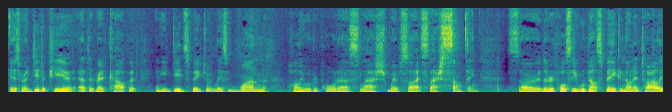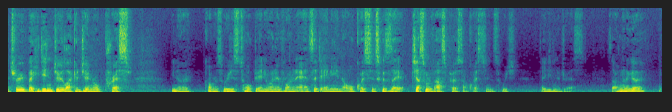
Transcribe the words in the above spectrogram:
Ezra did appear at the red carpet and he did speak to at least one Hollywood reporter slash website slash something. So the reports that he would not speak are not entirely true, but he didn't do like a general press, you know, conference where he just talked to anyone, everyone, and answered any and all questions because they just would have asked personal questions, which they didn't address. So I'm going to go.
